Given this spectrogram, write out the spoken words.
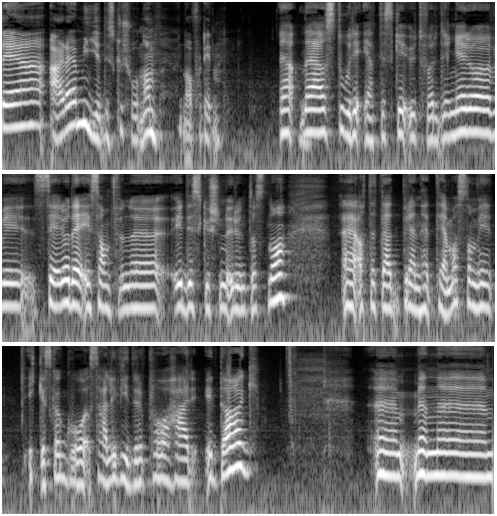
det er det mye diskusjon om nå for tiden. Ja, det er store etiske utfordringer, og vi ser jo det i samfunnet, i diskursen rundt oss nå, eh, at dette er et brennhett tema som vi ikke skal gå særlig videre på her i dag. Eh, men eh,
